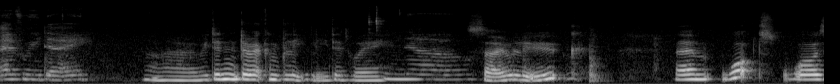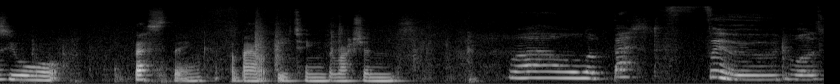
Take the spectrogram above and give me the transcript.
every day. No, we didn't do it completely, did we? No. So, Luke, um, what was your best thing about eating the rations? Well, the best food was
